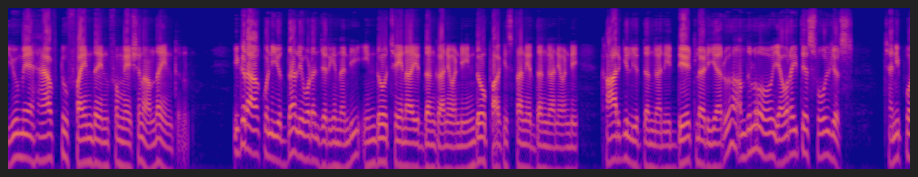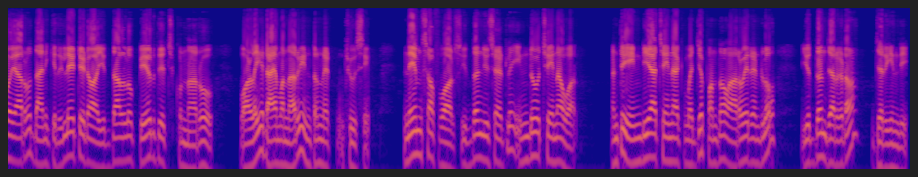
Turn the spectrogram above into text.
You may have to find the information on the internet. ఇక్కడ కొన్ని యుద్ధాలు ఇవ్వడం జరిగిందండి. ఇండో చైనా యుద్ధం కానివ్వండి ఇండో పాకిస్తాన్ యుద్ధం కానివ్వండి కార్గిల్ యుద్ధం కానీ డేట్లు అడిగారు. అందులో ఎవరైతే సోల్జర్స్ చనిపోయారో దానికి రిలేటెడ్ ఆ యుద్ధాల్లో పేరు తెచ్చుకున్నారో వాళ్ళవి రాయమన్నారు ఇంటర్నెట్ చూసి. నేమ్స్ ఆఫ్ వార్స్ యుద్ధం చూసేట్లే ఇండో చైనా వార్. అంటే ఇండియా చైనాకి మధ్య పంతొమ్మిది అరవై రెండులో యుద్ధం జరగడం జరిగింది.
